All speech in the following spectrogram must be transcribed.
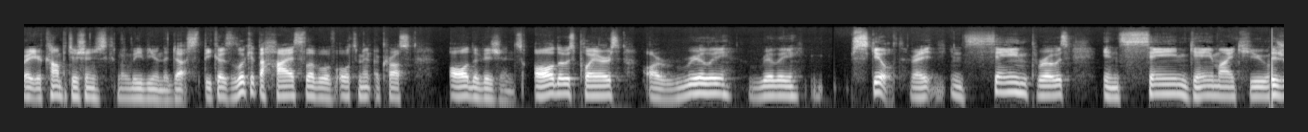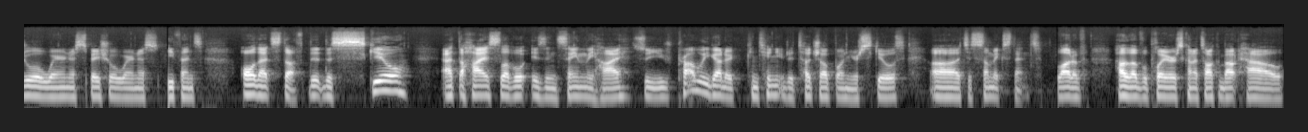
right your competition is going to leave you in the dust. Because look at the highest level of ultimate across all divisions. All those players are really really skilled, right? Insane throws, insane game IQ, visual awareness, spatial awareness, defense all that stuff. The, the skill at the highest level is insanely high. So you've probably got to continue to touch up on your skills uh, to some extent. A lot of high level players kind of talk about how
